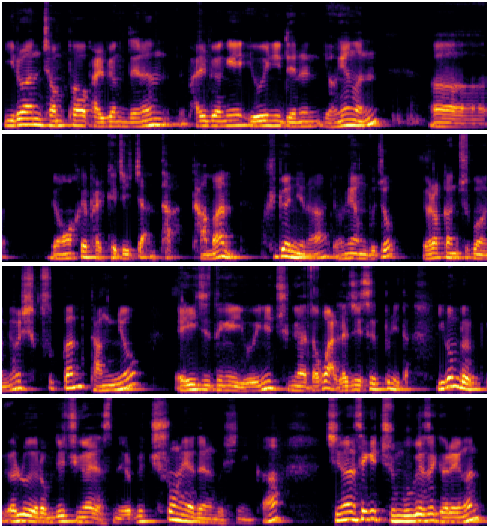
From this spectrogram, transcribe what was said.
이러한 전파와 발병되는 발병의 요인이 되는 영향은 어 명확하게 밝혀져 있지 않다. 다만 흡연이나 영양 부족, 열악한 주거 환경, 식습관, 당뇨, 에이즈 등의 요인이 중요하다고 알려져 있을 뿐이다. 이건 별로 여러분들이 중요하지 않습니다. 여러분들이 추론해야 되는 것이니까. 지난 세기 중국에서 결핵은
